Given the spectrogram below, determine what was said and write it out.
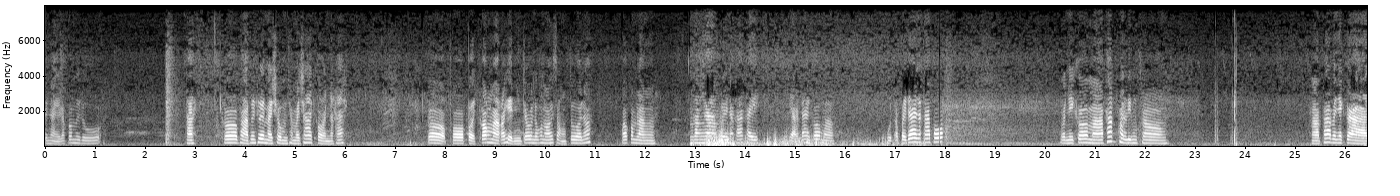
ไปไหนแล้วก็ไม่รู้ค่ะก็พาเพื่อนๆมาชมธรรมชาติก่อนนะคะ ก็พอเปิดกล้องมาก็เห็นเจ้านกน้อยสองตัวเนาะเขากำลังกำลังงามเลยนะคะ ใครอยากได้ก็มาขุดเอาไปได้นะคะเพราะวันนี้ก็มาพักผ่อนริมคลอง หาภาพบรรยากาศ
